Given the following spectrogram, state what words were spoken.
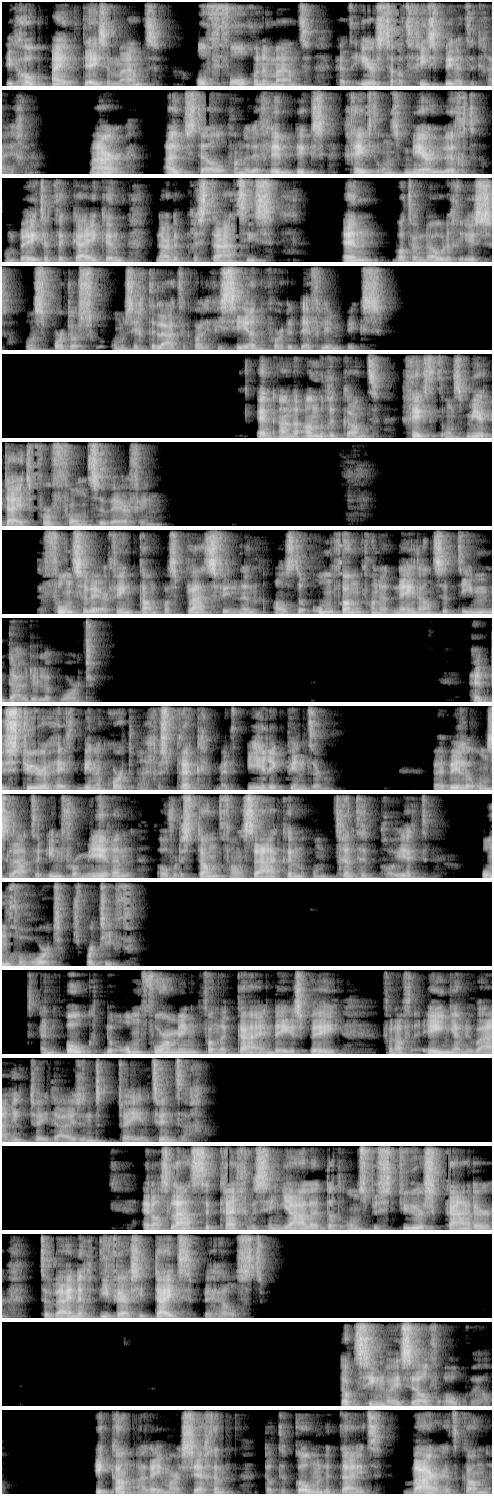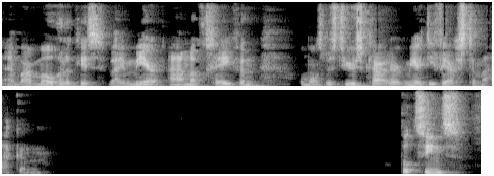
Ik hoop eind deze maand of volgende maand het eerste advies binnen te krijgen. Maar uitstel van de Deaflympics geeft ons meer lucht om beter te kijken naar de prestaties en wat er nodig is om sporters om zich te laten kwalificeren voor de Deaflympics. En aan de andere kant geeft het ons meer tijd voor fondsenwerving. De fondsenwerving kan pas plaatsvinden als de omvang van het Nederlandse team duidelijk wordt. Het bestuur heeft binnenkort een gesprek met Erik Winter. Wij willen ons laten informeren over de stand van zaken omtrent het project Ongehoord Sportief. En ook de omvorming van de KNDSB vanaf 1 januari 2022. En als laatste krijgen we signalen dat ons bestuurskader te weinig diversiteit behelst. Dat zien wij zelf ook wel. Ik kan alleen maar zeggen dat de komende tijd, waar het kan en waar mogelijk is, wij meer aandacht geven om ons bestuurskader meer divers te maken. Tot ziens.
